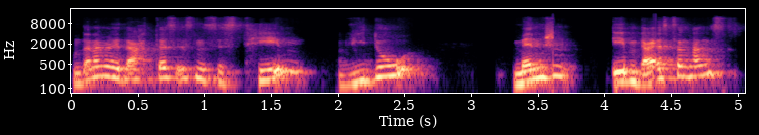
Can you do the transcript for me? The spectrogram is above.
Und dann haben wir gedacht, das ist ein System, wie du Menschen eben begeistern kannst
